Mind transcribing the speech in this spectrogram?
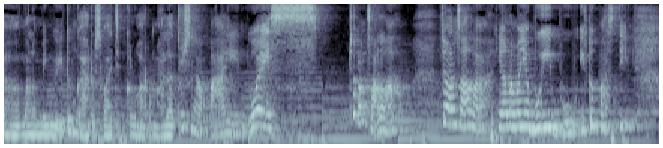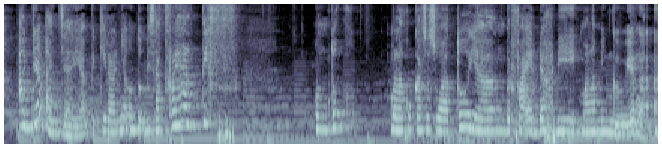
uh, malam minggu itu nggak harus wajib keluar rumah. Lah terus ngapain? Wes jangan salah jangan salah yang namanya bu ibu itu pasti ada aja ya pikirannya untuk bisa kreatif untuk melakukan sesuatu yang berfaedah di malam minggu ya nggak?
